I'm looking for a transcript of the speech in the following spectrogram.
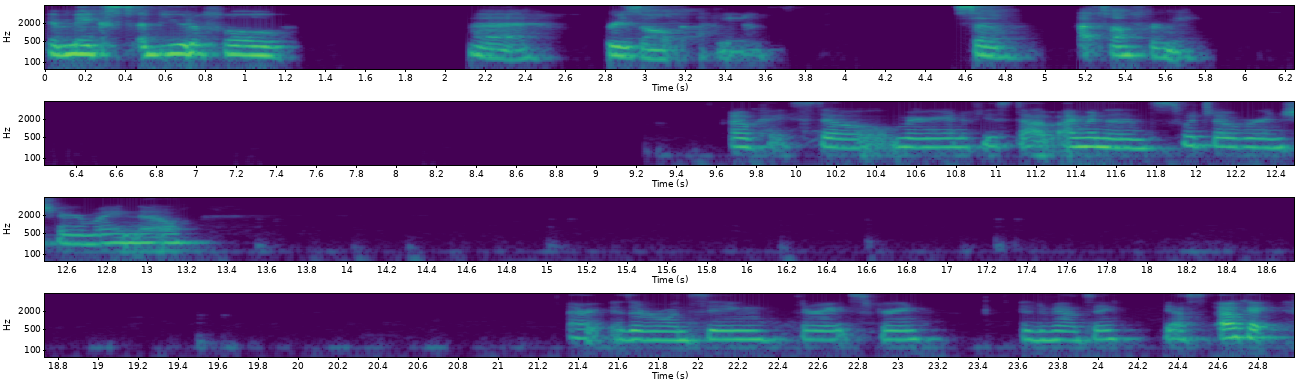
it makes a beautiful uh, result at the end. So that's all for me. Okay, so Marianne, if you stop, I'm gonna switch over and share mine now. All right, is everyone seeing the right screen advancing? Yes, okay.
